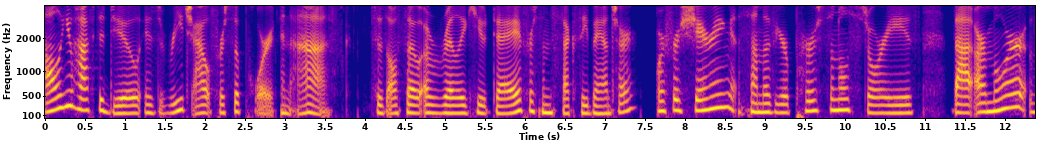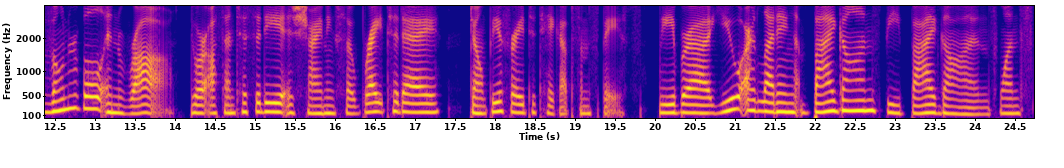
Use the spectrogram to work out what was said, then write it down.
All you have to do is reach out for support and ask. This is also a really cute day for some sexy banter or for sharing some of your personal stories that are more vulnerable and raw. Your authenticity is shining so bright today. Don't be afraid to take up some space. Libra, you are letting bygones be bygones once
